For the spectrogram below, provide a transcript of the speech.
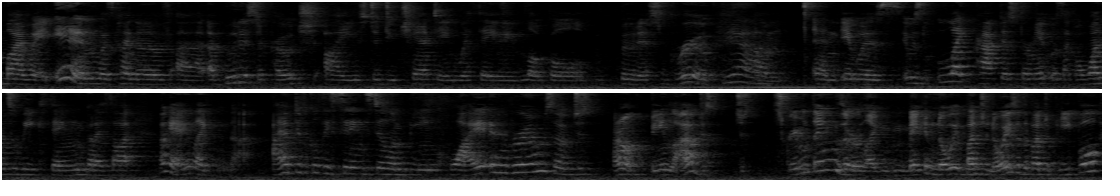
my way in was kind of uh, a Buddhist approach. I used to do chanting with a local Buddhist group, yeah. um, and it was it was light practice for me. It was like a once a week thing. But I thought, okay, like I have difficulty sitting still and being quiet in a room, so just I don't know, being loud, just just screaming things or like making a bunch of noise with a bunch of people.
